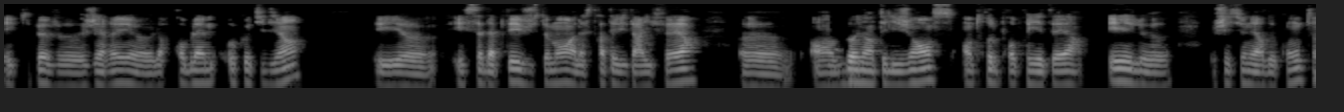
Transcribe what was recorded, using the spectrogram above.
et qui peuvent gérer leurs problèmes au quotidien et, et s'adapter justement à la stratégie tarifaire en bonne intelligence entre le propriétaire et le gestionnaire de compte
